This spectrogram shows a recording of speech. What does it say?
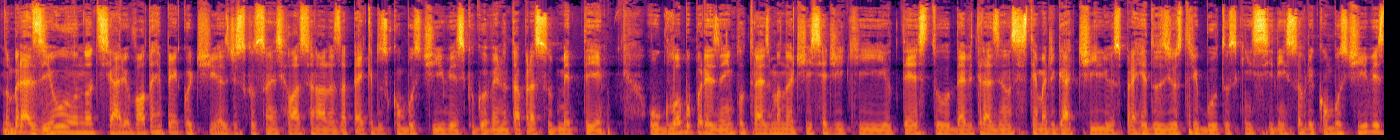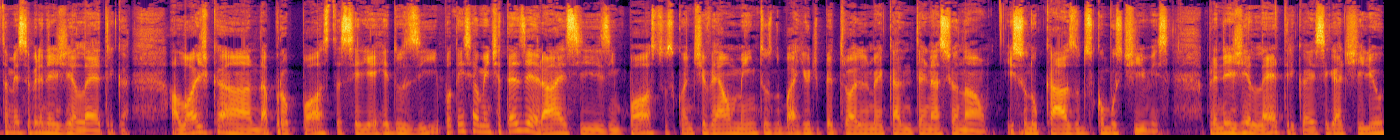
No Brasil, o noticiário volta a repercutir as discussões relacionadas à PEC dos combustíveis que o governo está para submeter. O Globo, por exemplo, traz uma notícia de que o texto deve trazer um sistema de gatilhos para reduzir os tributos que incidem sobre combustíveis e também sobre energia elétrica. A lógica da proposta seria reduzir e potencialmente até zerar esses impostos quando tiver aumentos no barril de petróleo no mercado internacional. Isso no caso dos combustíveis. Para energia elétrica, esse gatilho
